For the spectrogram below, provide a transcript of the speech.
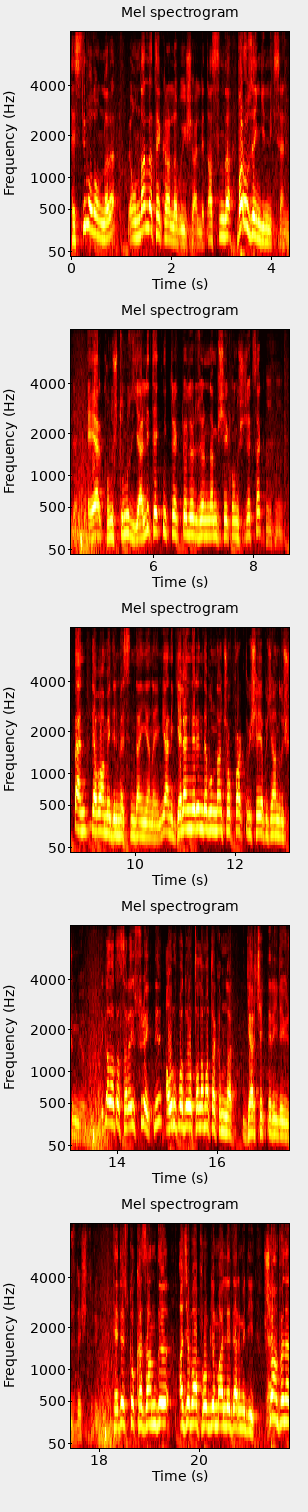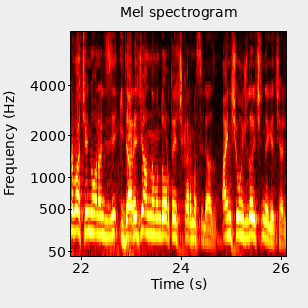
teslim ol onlara ve onlarla tekrarla bu işi hallet. Aslında var o zenginlik sende. Eğer konuştuğumuz yerli teknik direktörler üzerinden bir şey konuşacaksak ben devam edilmesinden yanayım. Yani gelenlerin de bundan çok farklı bir şey yapacağını düşünmüyorum. Galatasaray'ı sürekli Avrupa'da ortalama takımlar gerçekleriyle yüzleştiriyor. Tedesco kazandı. Acaba problemi halleder mi değil. Şu an Fenerbahçe'nin o analizi idareci anlamında ortaya çıkarması lazım. Aynı şey oyuncular için de geçerli.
